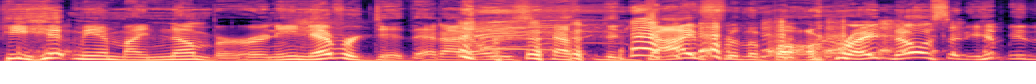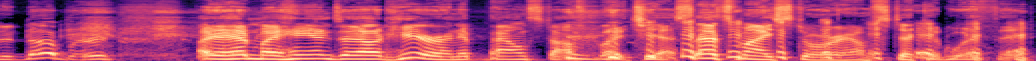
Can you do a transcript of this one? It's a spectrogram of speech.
he hit me in my number, and he never did that. I always have to dive for the ball, right? No, so he hit me in the number. I had my hands out here, and it bounced off my chest. That's my story. I'm sticking with it.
